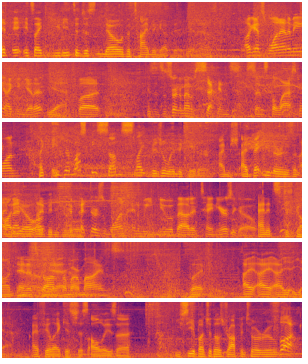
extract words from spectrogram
it, it- it's like you need to just know the timing of it, you know. Against one enemy, I can get it. Yeah. But because it's a certain amount of seconds since the last one. Like eh, there must be some slight visual indicator. I'm sh- I bet you there is an I bet- audio or I- visual, I bet there's one, and we knew about it ten years ago, and it's just gone. and it's gone yeah. from our minds. But I, I I yeah, I feel like it's just always a. You see a bunch of those drop into a room. Fuck.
